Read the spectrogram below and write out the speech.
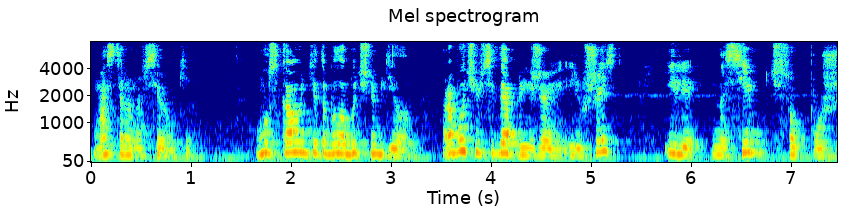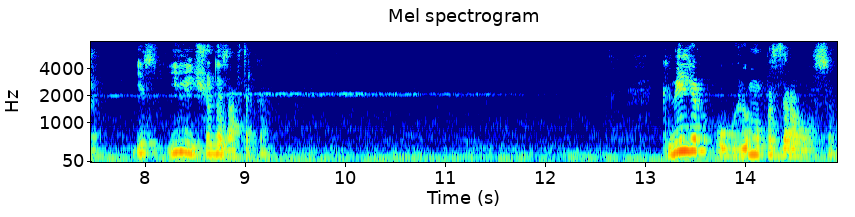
мастера на все руки. В Мускаунте это было обычным делом. Рабочие всегда приезжали или в 6, или на 7 часов позже, или еще до завтрака. Квиллер угрюмо поздоровался.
